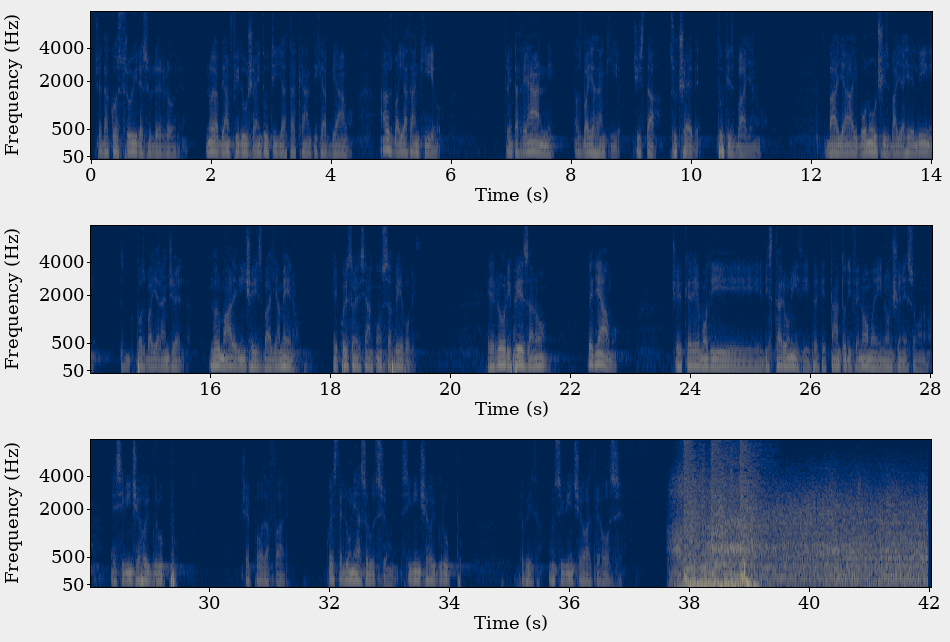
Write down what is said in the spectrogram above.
c'è da costruire sull'errore. Noi abbiamo fiducia in tutti gli attaccanti che abbiamo. Ah, ho sbagliato anch'io, 33 anni, ho sbagliato anch'io, ci sta, succede, tutti sbagliano. Sbaglia i Bonucci, sbaglia Chiellini, può sbagliare Angella. Normale vince chi sbaglia meno e questo ne siamo consapevoli errori pesano? Vediamo, cercheremo di, di, stare uniti perché tanto di fenomeni non ce ne sono e si vince col gruppo, c'è poco da fare. Questa è l'unica soluzione, si vince col gruppo, capito? Non si vince con altre cose. ああ。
